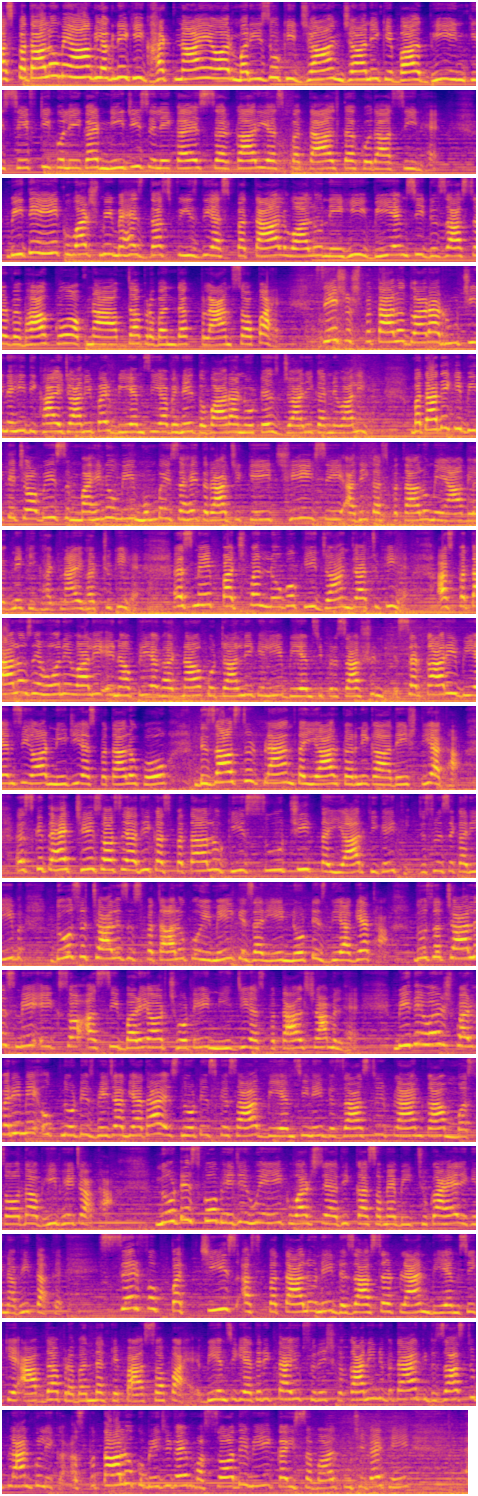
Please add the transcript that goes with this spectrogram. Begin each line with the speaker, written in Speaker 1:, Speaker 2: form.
Speaker 1: अस्पतालों में आग लगने की घटनाएँ और मरीजों की जान जाने के बाद भी इनकी सेफ्टी को लेकर, निजी से लेकर सरकारी अस्पताल तक उदासीन है। बीते एक वर्ष में महज 10 फ़ीसदी अस्पताल वालों ने ही बीएमसी डिजास्टर विभाग को अपना आपदा प्रबंधक प्लान सौंपा है। शेष अस्पतालों द्वारा रुचि नहीं दिखाए जाने पर बीएमसी अब इन्हें दोबारा नोटिस जारी करने वाली है। बता दें कि बीते 24 महीनों में मुंबई सहित राज्य के 6 से अधिक अस्पतालों में आग लगने की घटनाएँ घट चुकी है। इसमें 55 लोगों की जान जा चुकी है। अस्पतालों से होने वाली इन अप्रिय घटनाओं को टालने के लिए बीएमसी प्रशासन ने सरकारी बीएमसी और निजी अस्पतालों को डिजास्टर प्लान तैयार करने का आदेश दिया था। इसके तहत 600 से अधिक अस्पतालों की सूची तैयार की गई थी, जिसमें से करीब 240 अस्पतालों को ईमेल के ज़रिए नोटिस दिया गया था। 240 में 180 बड़े और छोटे निजी अस्पताल शामिल है। बीते वर्ष फरवरी में उप नोटिस भेजा गया था। इस नोटिस के साथ बीएमसी ने डिजास्टर प्लान का मसौदा भी भेजा था। नोटिस को भेजे हुए एक वर्ष से अधिक का समय बीत चुका है, लेकिन अभी तक सिर्फ़ 25 अस्पतालों ने डिजास्टर प्लान बीएमसी के आपदा प्रबंधक के पास सौंपा है। बीएमसी के अतिरिक्त आयुक्त सुरेश ककानी ने बताया कि डिजास्टर प्लान को लेकर अस्पतालों को भेजे गए मसौदे में कई सवाल पूछे गए थे।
